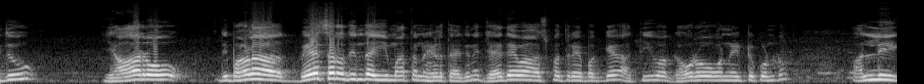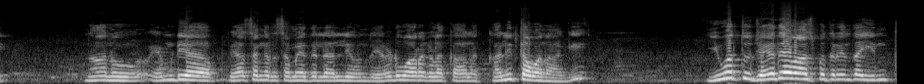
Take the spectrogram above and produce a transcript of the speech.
ಇದು ಯಾರೋ ಇದು ಬಹಳ ಬೇಸರದಿಂದ ಈ ಮಾತನ್ನು ಹೇಳ್ತಾ ಇದ್ದೀನಿ. ಜಯದೇವ ಆಸ್ಪತ್ರೆಯ ಬಗ್ಗೆ ಅತೀವ ಗೌರವವನ್ನು ಇಟ್ಟುಕೊಂಡು ಅಲ್ಲಿ ನಾನು ಎಂ ಡಿಯ ವ್ಯಾಸಂಗದ ಸಮಯದಲ್ಲಿ ಅಲ್ಲಿ ಒಂದು ಎರಡು ವಾರಗಳ ಕಾಲ ಕಲಿತವನಾಗಿ ಇವತ್ತು ಜಯದೇವ ಆಸ್ಪತ್ರೆಯಿಂದ ಇಂಥ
